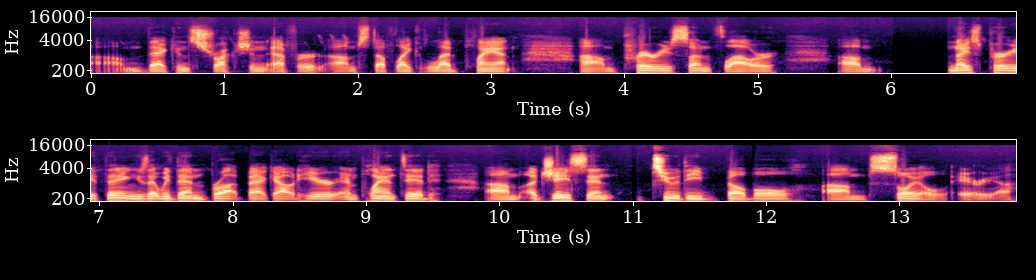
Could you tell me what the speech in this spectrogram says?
um, that construction effort. Um, stuff like lead plant, um, prairie sunflower, um, nice prairie things that we then brought back out here and planted adjacent to the Bell Bowl soil area.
